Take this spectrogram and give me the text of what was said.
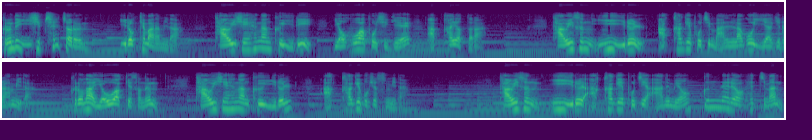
그런데 27절은 이렇게 말합니다. 다윗이 행한 그 일이 여호와 보시기에 악하였더라. 다윗은 이 일을 악하게 보지 말라고 이야기를 합니다. 그러나 여호와께서는 다윗이 행한 그 일을 악하게 보셨습니다. 다윗은 이 일을 악하게 보지 않으며 끝내려 했지만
